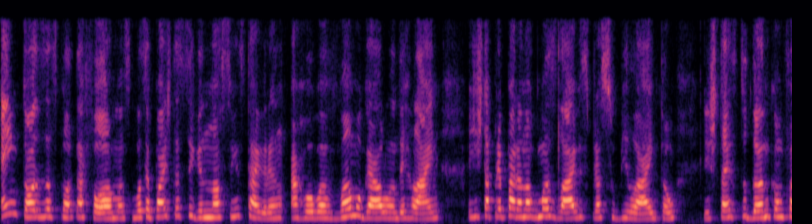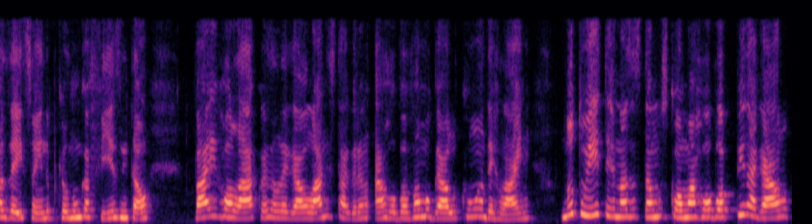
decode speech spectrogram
em todas as plataformas, você pode estar seguindo nosso Instagram, @vamogalo A gente está preparando algumas lives para subir lá, então a gente está estudando como fazer isso ainda, porque eu nunca fiz. Então, vai rolar coisa legal lá no Instagram, @vamogalo com underline. No Twitter, nós estamos como @pinagalo.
